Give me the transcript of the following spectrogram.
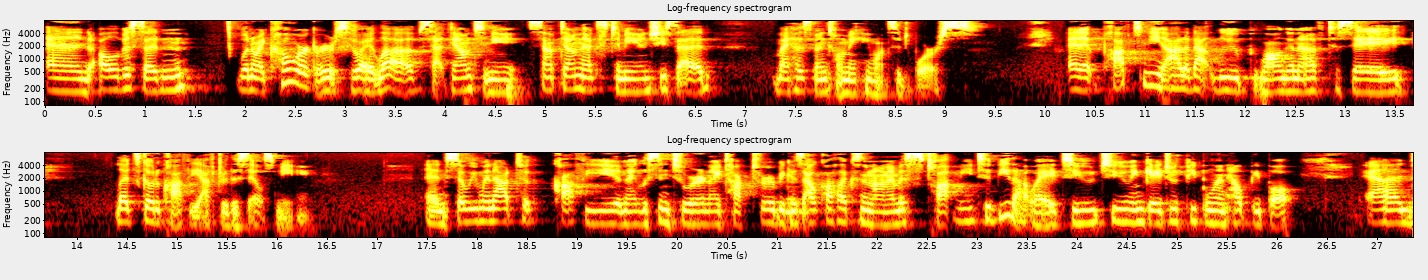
and all of a sudden, one of my coworkers who I love sat down to me, sat down next to me, and she said, My husband told me he wants a divorce. And it popped me out of that loop long enough to say, Let's go to coffee after the sales meeting. And so we went out to coffee and I listened to her and I talked to her because Alcoholics Anonymous taught me to be that way, to, to engage with people and help people. And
